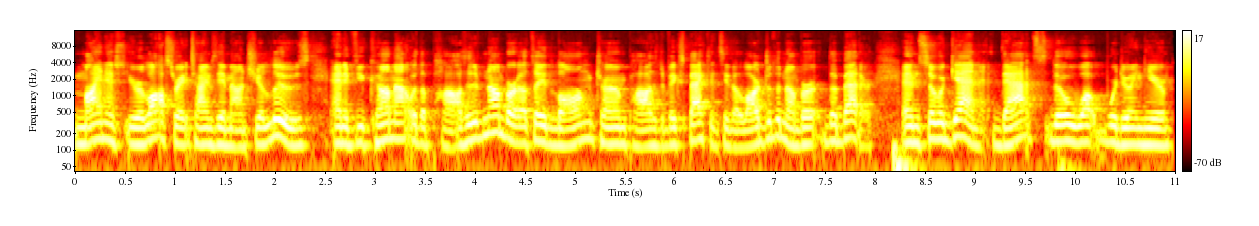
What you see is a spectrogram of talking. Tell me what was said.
minus your loss rate times the amount you lose. And if you come out with a positive number, that's a long term positive expectancy, the larger the number, the better. And so, again, that's the, what we're doing here.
